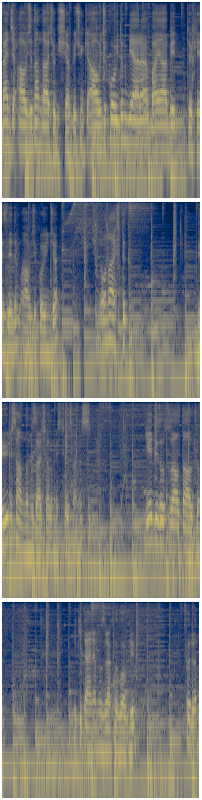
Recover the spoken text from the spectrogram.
Bence avcıdan daha çok iş yapıyor. Çünkü avcı koydum bir ara. Bayağı bir tökezledim avcı koyunca. Şimdi onu açtık. Büyülü sandığımızı açalım istiyorsanız. 736 altın. 2 tane mızraklı goblin. Fırın.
